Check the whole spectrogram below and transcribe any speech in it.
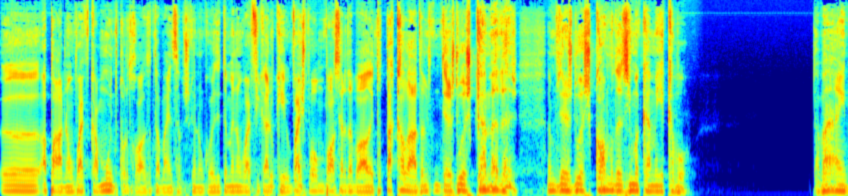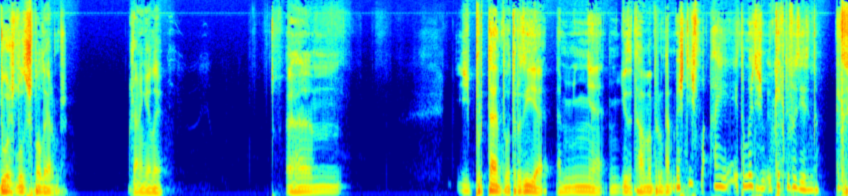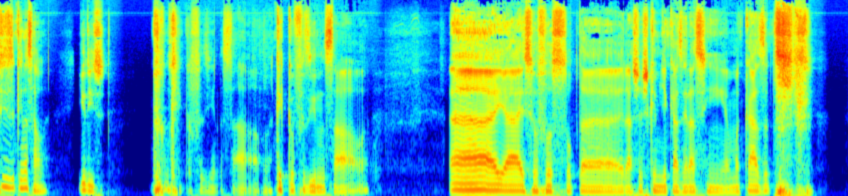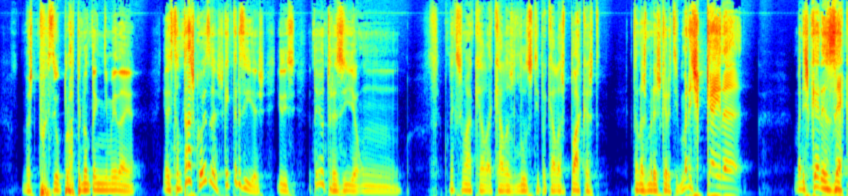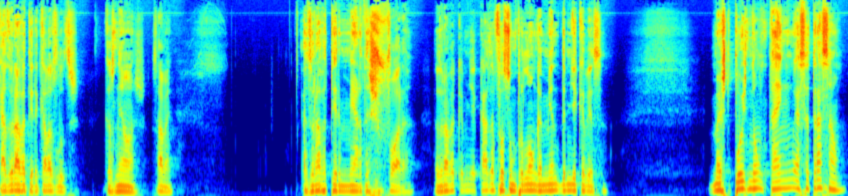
Uh, opá, não vai ficar muito cor-de-rosa também, sabes que eu não coisa. E também não vai ficar o quê? Vais pôr um póster da bola, então está calado, vamos meter as duas câmaras, vamos meter as duas cómodas e uma cama e acabou. Está bem, duas luzes para lermos. Já ninguém lê. Um, e portanto, outro dia, a minha miúda estava-me a perguntar: Mas diz-me, então, mas diz-me, o que é que tu fazias então? O que é que tu fazias aqui na sala? E eu disse: O que é que eu fazia na sala? O que é que eu fazia na sala? Ai, ai, se eu fosse solteiro, achas que a minha casa era assim? É uma casa. De... Mas depois eu próprio não tenho nenhuma ideia. E ele disse: Então traz coisas, o que é que trazias? E eu disse: Então eu trazia um. Como é que se chama aquela, aquelas luzes, tipo aquelas placas de... que estão nas marisqueiras, tipo marisqueira Marisqueira Zeca, adorava ter aquelas luzes, aqueles neons, sabem? Adorava ter merdas fora. Adorava que a minha casa fosse um prolongamento da minha cabeça. Mas depois não tenho essa tração.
